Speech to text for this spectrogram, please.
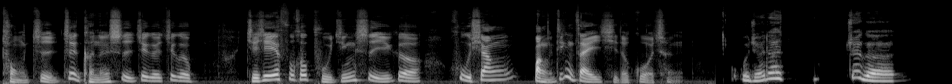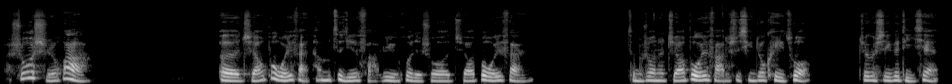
统治。这可能是这个这个杰杰夫和普京是一个互相绑定在一起的过程。我觉得这个说实话。呃，只要不违反他们自己的法律，或者说只要不违反，怎么说呢？只要不违法的事情就可以做，这个是一个底线。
